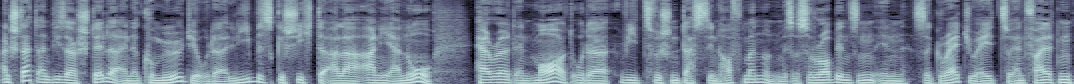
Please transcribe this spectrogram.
Anstatt an dieser Stelle eine Komödie oder Liebesgeschichte à la Annie Arnaud, Harold and Maud oder wie zwischen Dustin Hoffman und Mrs. Robinson in The Graduate zu entfalten,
